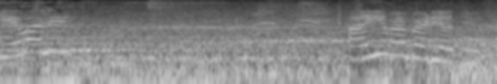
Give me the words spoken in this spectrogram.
ये वाली? आइए, मैं बैठ जाती हूँ।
